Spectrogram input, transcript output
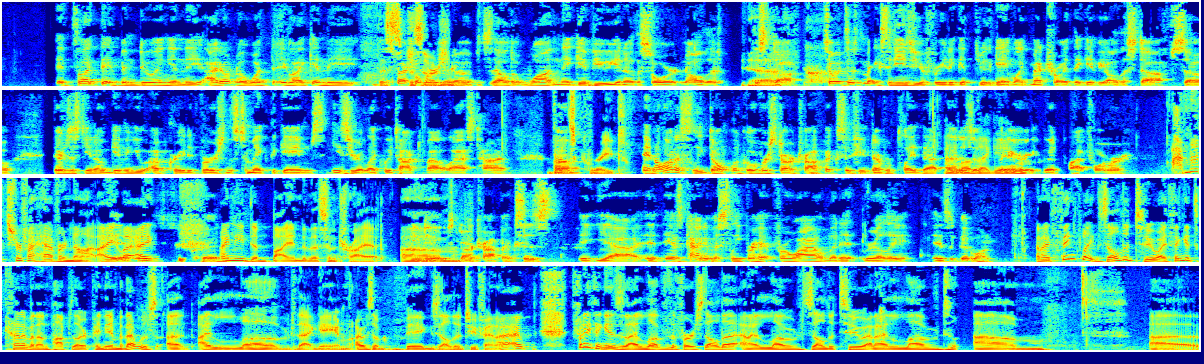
it's like they've been doing in the I don't know what they, like in the the special Specifically. version of Zelda One they give you you know the sword and all the, the stuff so it just makes it easier for you to get through the game like Metroid they give you all the stuff so they're just you know giving you upgraded versions to make the games easier like we talked about last time that's Um, great. and honestly don't look over Star Tropics if you've never played that I that is love a that game. very good platformer I'm not sure if I have or not. I, It I, is super good. I need to buy into this and try it. you Um, do Star Tropics is it, yeah it is kind of a sleeper hit for a while but it really is a good one And I think like Zelda 2, I think it's kind of an unpopular opinion, but that was uh, I loved that game. I was a big Zelda 2 fan. I, I funny thing is, is I loved the first Zelda and I loved Zelda 2 and I loved um uh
